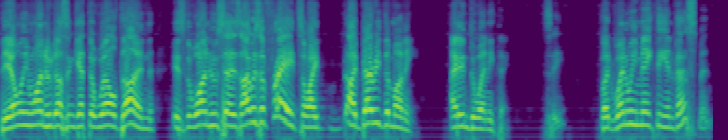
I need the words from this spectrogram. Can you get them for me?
the only one who doesn't get the well done is the one who says, I was afraid, so I, I buried the money. I didn't do anything. See? But when we make the investment,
